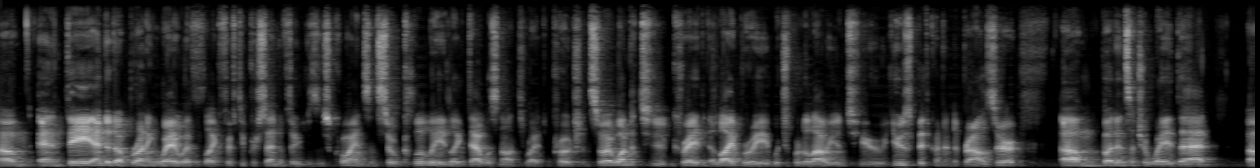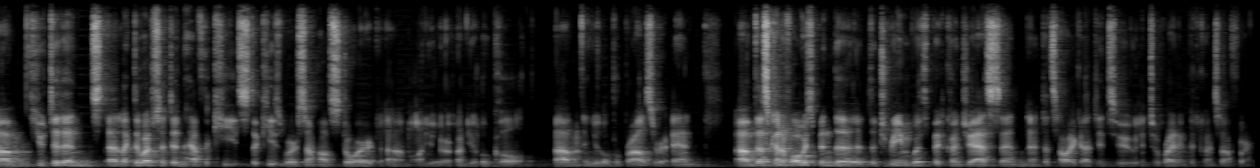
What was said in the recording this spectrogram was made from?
Um, and they ended up running away with like 50% of their users' coins. And so clearly, like that was not the right approach. And so I wanted to create a library which would allow you to use Bitcoin in the browser, um, but in such a way that um, you didn't uh, like the website didn't have the keys. The keys were somehow stored um, on your on your local um, in your local browser, and um, that's kind of always been the the dream with Bitcoin JS, and and that's how I got into into writing Bitcoin software.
